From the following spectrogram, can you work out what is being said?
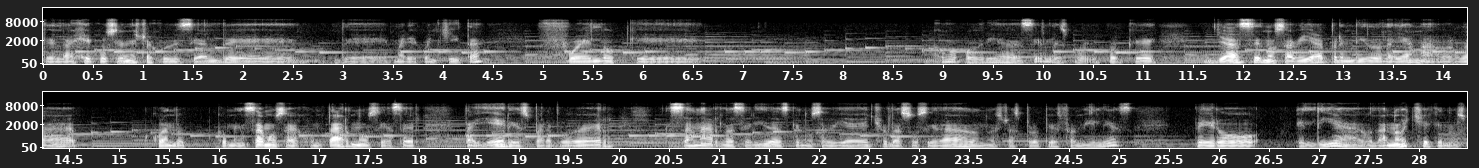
de la ejecución extrajudicial de, de María Conchita, fue lo que, ¿cómo podría decirles? Porque ya se nos había prendido la llama, ¿verdad? Cuando comenzamos a juntarnos y hacer talleres para poder sanar las heridas que nos había hecho la sociedad o nuestras propias familias, pero el día o la noche que nos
